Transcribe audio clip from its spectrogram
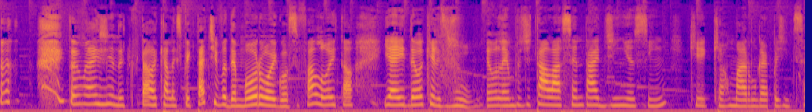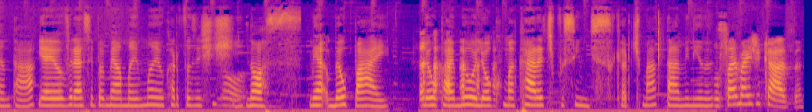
então imagina, tipo, tava aquela expectativa, demorou, igual você falou e tal. E aí deu aquele. Eu lembro de estar tá lá sentadinha assim. Que, que arrumaram um lugar pra gente sentar. E aí eu virei assim pra minha mãe, mãe, eu quero fazer xixi. Nossa, Nossa minha, meu pai. Meu pai me olhou com uma cara tipo assim, quero te matar, menina. Não sai mais de casa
